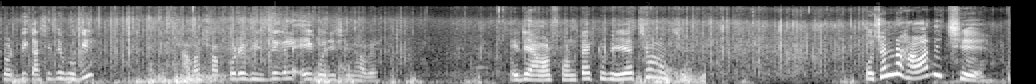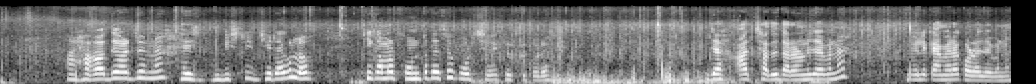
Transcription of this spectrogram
সর্দি কাশিতে ভুগি, আবার সব করে ভিজতে গেলে এই পজিশন হবে। এটা আমার ফোনটা একটু ভেজে যাচ্ছে মনে হচ্ছে। প্রচণ্ড হাওয়া দিচ্ছে। আর হাওয়া দেওয়ার জন্য এই বৃষ্টির ঝেটাগুলো ঠিক আমার ফোনটাতে এসে পড়ছে একটু একটু করে। যা আর ছাদে দাঁড়ানো যাবে না, নইলে ক্যামেরা করা যাবে না।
